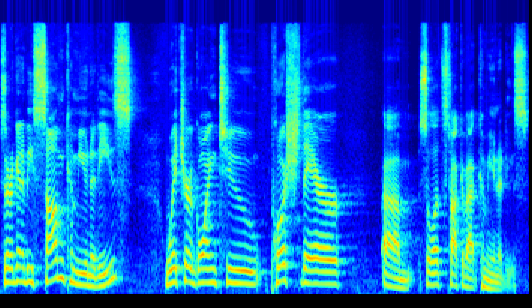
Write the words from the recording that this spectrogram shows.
So there are going to be some communities which are going to push their um, so let's talk about communities.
